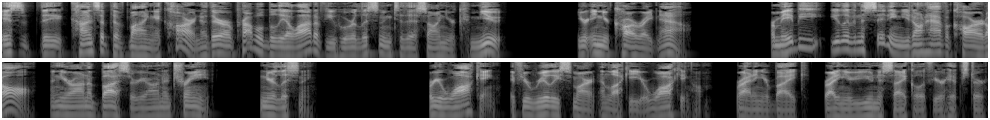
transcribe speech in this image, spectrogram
is the concept of buying a car. Now, there are probably a lot of you who are listening to this on your commute. You're in your car right now. Or maybe you live in the city and you don't have a car at all, and you're on a bus or you're on a train and you're listening. Or you're walking. If you're really smart and lucky, you're walking home, riding your bike, riding your unicycle if you're a hipster.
